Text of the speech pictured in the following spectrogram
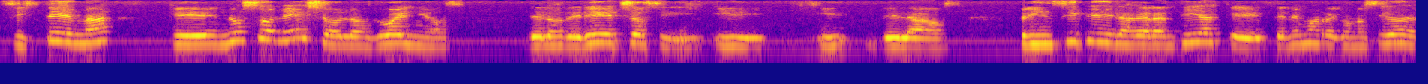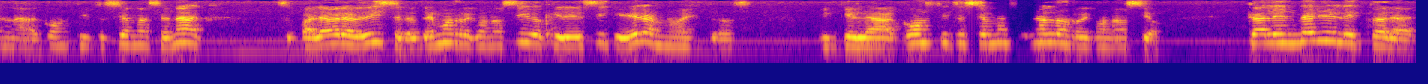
sistema que no son ellos los dueños de los derechos y, de los principios y las garantías que tenemos reconocidos en la Constitución Nacional. Su palabra lo dice, lo tenemos reconocido, quiere decir que eran nuestros y que la Constitución Nacional los reconoció. Calendario electoral.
